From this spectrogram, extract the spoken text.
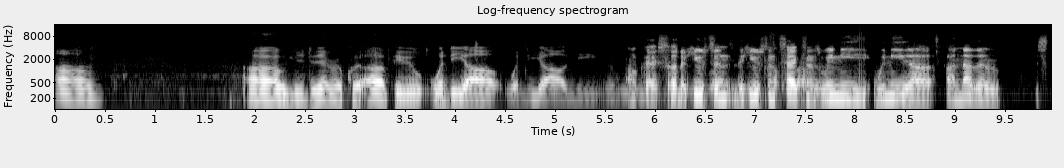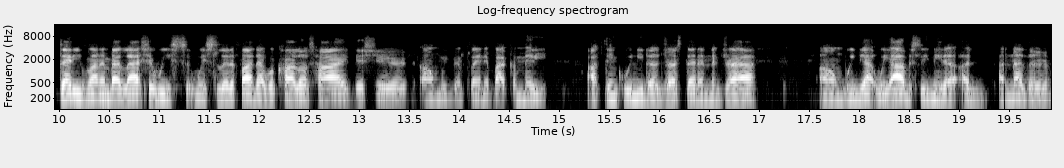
Um, uh, we can just do that real quick. Uh, PB, what do y'all what do y'all need? Okay, so the Houston the Houston Texans, we need we need a another steady running back. Last year we we solidified that with Carlos Hyde. This year, um, we've been playing it by committee. I think we need to address that in the draft. Um, we got we obviously need a, a, another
